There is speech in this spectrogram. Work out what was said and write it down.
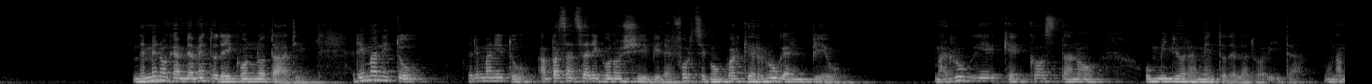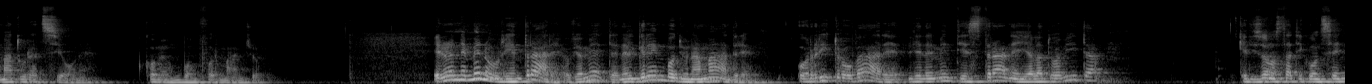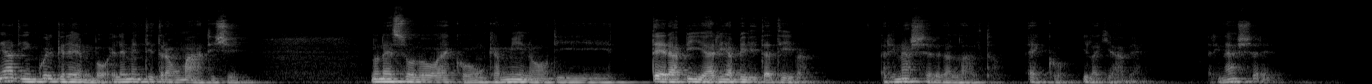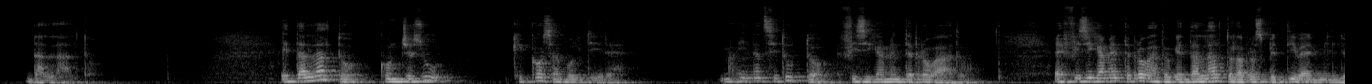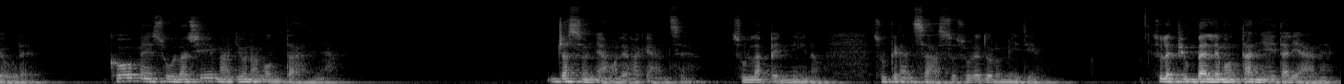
Nemmeno cambiamento dei connotati. Rimani tu, rimani tu, abbastanza riconoscibile, forse con qualche ruga in più, ma rughe che costano un miglioramento della tua vita, una maturazione, come un buon formaggio. E non è nemmeno un rientrare, ovviamente, nel grembo di una madre o ritrovare gli elementi estranei alla tua vita che ti sono stati consegnati in quel grembo, elementi traumatici. Non è solo ecco, un cammino di terapia riabilitativa. Rinascere dall'alto, ecco la chiave. Rinascere dall'alto. E dall'alto con Gesù che cosa vuol dire? Ma innanzitutto fisicamente provato. È fisicamente provato che dall'alto la prospettiva è migliore come sulla cima di una montagna. Già sogniamo le vacanze sull'Appennino, sul Gran Sasso, sulle Dolomiti, sulle più belle montagne italiane,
